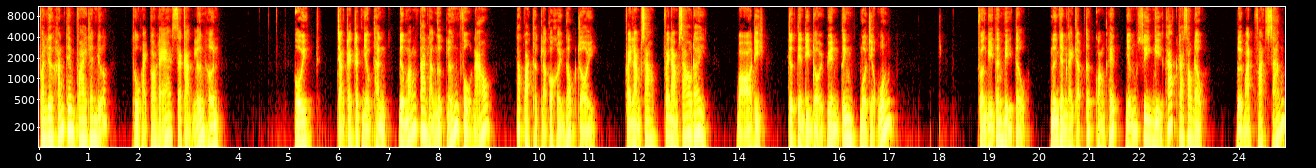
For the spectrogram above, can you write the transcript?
và lừa hắn thêm vài lần nữa, thu hoạch có lẽ sẽ càng lớn hơn. Ôi, chẳng trách rất nhiều thần đều mắng ta là ngực lớn vồ não. Ta quả thực là có hơi ngốc rồi. Phải làm sao? Phải làm sao đây? Bỏ đi. Trước tiên đi đổi huyền tinh mua rượu uống. Vừa nghĩ tới Mỹ tử, nữ nhân ngay lập tức quăng hết những suy nghĩ khác ra sau đầu. Đôi mắt phát sáng,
